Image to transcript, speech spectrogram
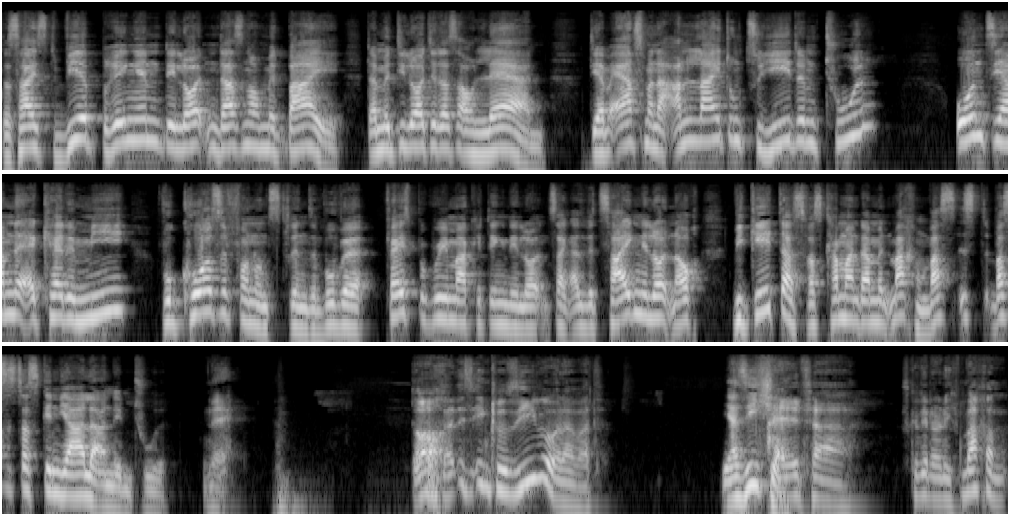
Das heißt, wir bringen den Leuten das noch mit bei, damit die Leute das auch lernen. Die haben erstmal eine Anleitung zu jedem Tool und sie haben eine Academy, wo Kurse von uns drin sind, wo wir Facebook Remarketing den Leuten zeigen. Also wir zeigen den Leuten auch, wie geht das? Was kann man damit machen? Was ist, was ist das Geniale an dem Tool? Nee. Doch. Das ist inklusive oder was? Ja, sicher. Alter, das könnt ihr doch nicht machen.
